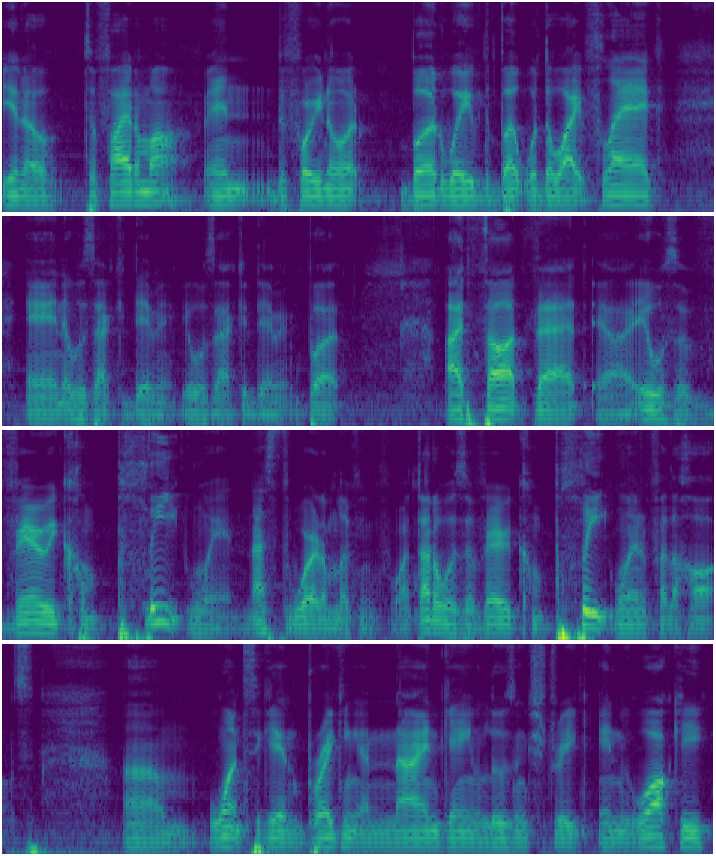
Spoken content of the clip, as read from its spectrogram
you know, to fight him off. And before you know it, Bud waved the butt with the white flag, and it was academic. It was academic. But I thought that uh, it was a very complete win. That's the word I'm looking for. I thought it was a very complete win for the Hawks. Um, once again, breaking a nine game losing streak in Milwaukee.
